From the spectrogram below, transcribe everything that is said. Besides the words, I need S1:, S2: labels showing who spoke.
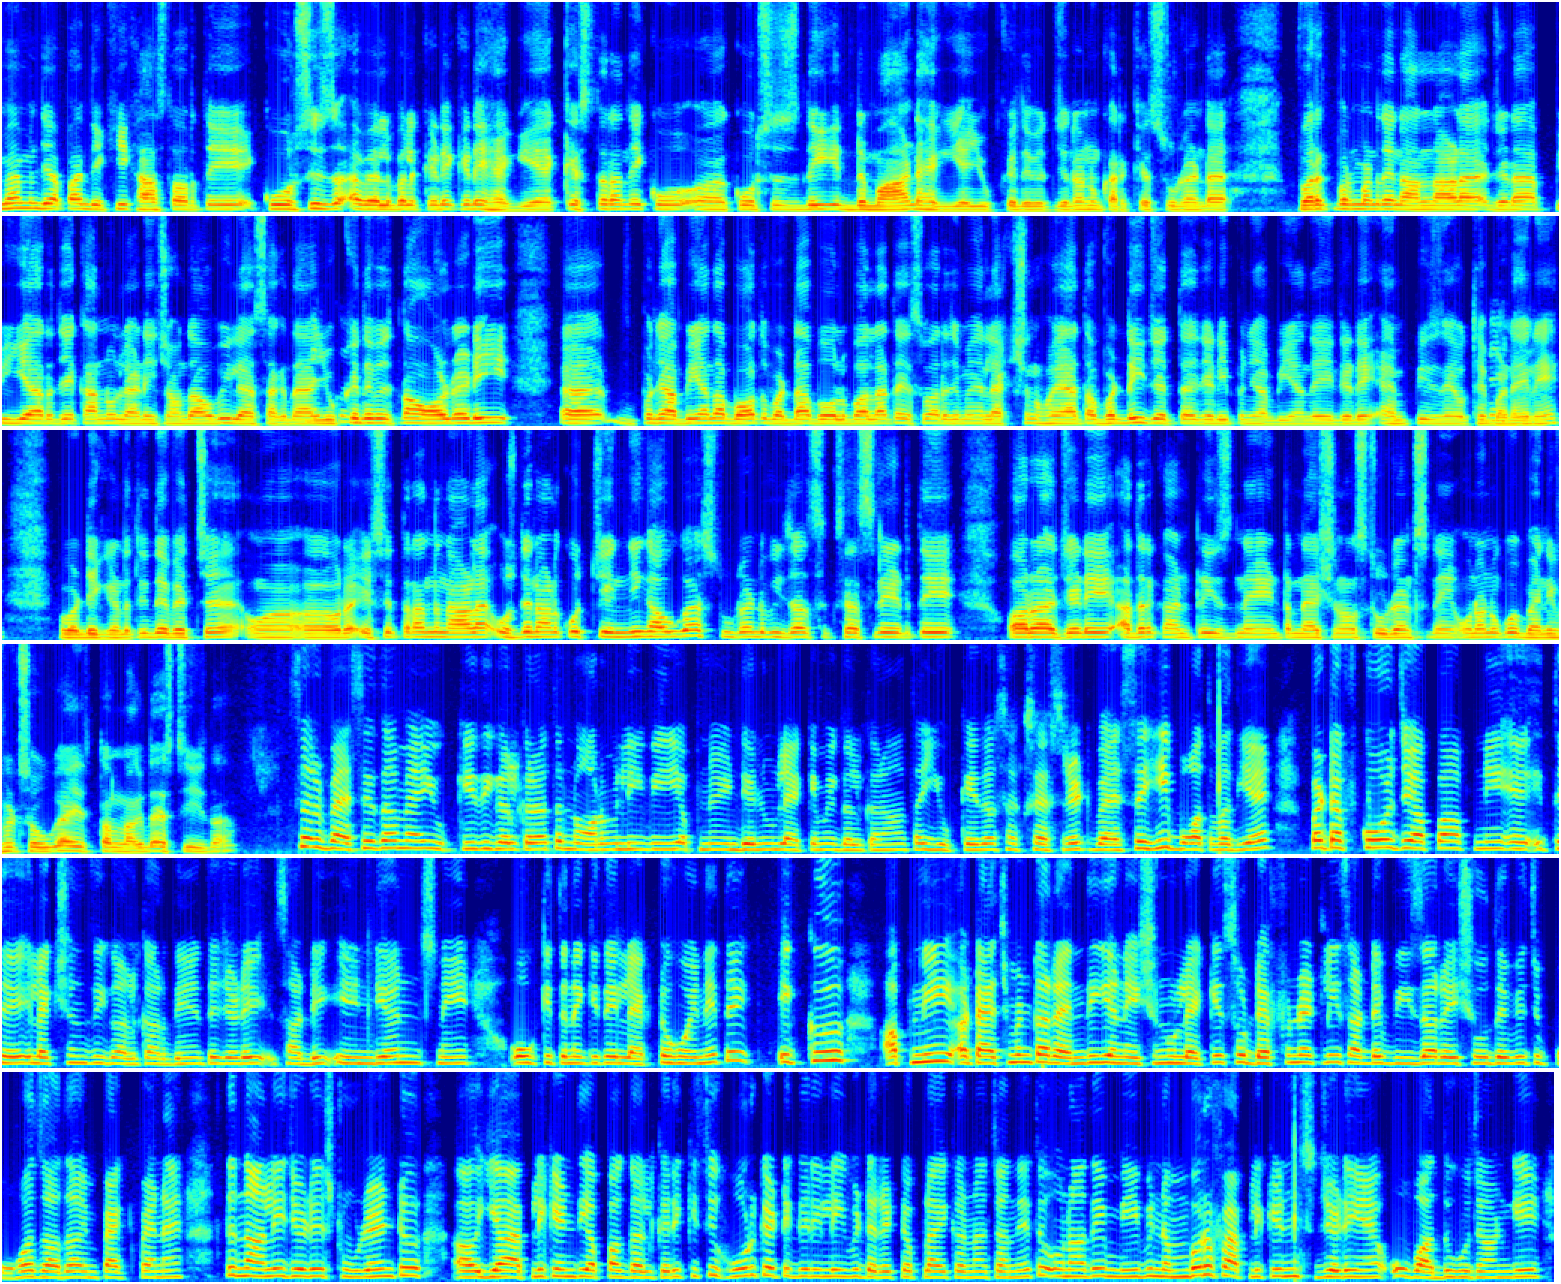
S1: Ma'am ਜੇ ਆਪਾਂ ਦੇਖੀਏ ਖਾਸ ਤੌਰ ਤੇ ਕੋਰਸਿਜ਼ ਅਵੇਲੇਬਲ ਕਿਹੜੇ-ਕਿਹੜੇ ਹੈਗੇ ਆ ਕਿਸ ਤਰ੍ਹਾਂ ਦੇ ਕੋਰਸਿਜ਼ ਦੀ ਡਿਮਾਂਡ ਹੈਗੀ ਹੈ ਯੂਕੇ ਦੇ ਵਿੱਚ ਜਿਨ੍ਹਾਂ ਨੂੰ ਕਰਕੇ ਸਟੂਡੈਂਟ ਵਰਕ ਪਰਮਿਟ ਦੇ ਨਾਲ-ਨਾਲ ਜਿਹੜਾ ਪੀਆਰ ਜੇ ਕੱਲ੍ਹ ਨੂੰ ਲੈਣੀ ਚਾਹੁੰਦਾ ਉਹ ਵੀ ਲੈ ਸਕਦਾ ਹੈ। ਯੂਕੇ ਦੇ ਵਿੱਚ ਤਾਂ ਆਲਰੇਡੀ ਪੰਜਾਬੀਆਂ ਦਾ ਬਹੁਤ ਵੱਡਾ ਬੋਲਬਾਲਾ ਤੇ ਇਸ ਵਾਰ ਜਿਵੇਂ ਇਲੈਕਸ਼ਨ ਹੋਇਆ ਤਾਂ ਵੱਡੀ ਜਿੱਤ ਹੈ ਜਿਹੜੀ ਪੰਜਾਬੀਆਂ ਦੇ ਜਿਹੜੇ ਐਮਪੀਜ਼ ਨੇ ਉੱਥੇ ਬਣੇ। ਨੇ ਵੱਡੀ ਗਿਣਤੀ ਦੇ ਵਿੱਚ ਔਰ ਇਸੇ ਤਰ੍ਹਾਂ ਦੇ ਨਾਲ ਉਸ ਦੇ ਨਾਲ ਕੁਝ ਚੇਂਜਿੰਗ ਆਊਗਾ ਸਟੂਡੈਂਟ ਵੀਜ਼ਾ ਸਕਸੈਸ ਰੇਟ ਤੇ ਔਰ ਜਿਹੜੇ ਅਦਰ ਕੰਟਰੀਜ਼ ਨੇ ਇੰਟਰਨੈਸ਼ਨਲ ਸਟੂਡੈਂਟਸ ਨੇ ਉਹਨਾਂ ਨੂੰ ਕੋਈ ਬੈਨੀਫਿਟਸ ਹੋਊਗਾ? ਇਸ ਤੁਹਾਨੂੰ ਲੱਗਦਾ ਇਸ ਚੀਜ਼ ਦਾ?
S2: ਸਰ, ਵੈਸੇ ਤਾਂ ਮੈਂ ਯੂਕੇ ਦੀ ਗੱਲ ਕਰਾਂ ਤਾਂ ਨਾਰਮਲੀ ਵੀ ਆਪਣੇ ਇੰਡੀਆ ਨੂੰ ਲੈ ਕੇ ਮੈਂ ਗੱਲ ਕਰਾਂ ਤਾਂ ਯੂਕੇ ਦਾ ਸਕਸੈਸ ਰੇਟ ਵੈਸੇ ਹੀ ਬਹੁਤ ਵਧੀਆ ਹੈ ਬਟ ਆਫ ਕੋਰਸ ਜੇ ਆਪਾਂ ਆਪਣੀ ਇਹ ਇੱਥੇ ਇਲੈਕਸ਼ਨਸ ਦੀ ਗੱਲ ਕਰਦੇ ਹਾਂ ਤੇ ਜਿਹੜੇ ਸਾਡੇ ਇੰਡੀਅਨਸ ਨੇ ਉਹ ਕਿਤੇ ਨਾ ਕਿਤੇ ਇਲੈਕਟ ਹੋਏ ਨੇ ਤੇ ਇੱਕ ਆਪਣੀ ਅਟੈਚਮੈਂਟ ਤਾਂ ਰਹਿੰਦੀ ਹੈ ਨੇਸ਼ਨ ਨੂੰ ਲੈ ਕੇ ਸੋ ਡੈਫੀਨਿਟਲੀ ਸਾਡੇ ਵੀਜ਼ਾ ਰੇਸ਼ੋ ਦੇ ਵਿੱਚ ਬਹੁਤ ਜ਼ਿਆਦਾ ਇੰਪੈਕਟ ਪੈਣਾ ਹੈ ਤੇ ਨਾਲੇ ਜਿਹੜੇ ਸਟੂਡੈਂਟ ਜਾਂ ਐਪਲੀਕੈਂਟ ਦੀ ਆਪਾਂ ਗੱਲ ਕਰੀਏ, ਕਿਸੇ ਹੋਰ ਕੈਟਾਗਰੀ ਲਈ ਵੀ ਡਾਇਰੈਕਟ ਅਪਲਾਈ ਕਰਨਾ ਚਾਹੁੰਦੇ ਆ ਤੇ ਉਹਨਾਂ ਦੇ ਮੇਬੀ ਨੰਬਰ ਆਫ ਐਪਲੀਕੈਂਟਸ ਜਿਹੜੇ ਆ ਉਹ ਵਾਧੂ ਹੋ ਜਾਣਗੇ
